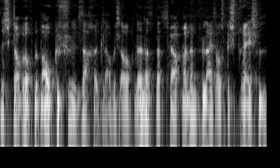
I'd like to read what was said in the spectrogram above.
ich glaube auch eine Bauchgefühlsache, glaube ich auch. Ne? Das, das hört man dann vielleicht aus Gesprächen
